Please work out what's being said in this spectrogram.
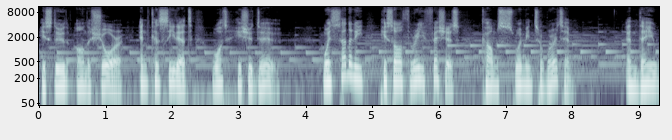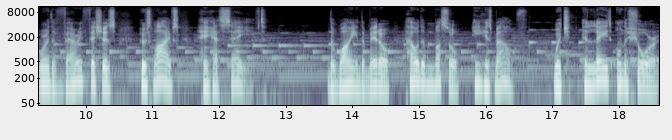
He stood on the shore and considered what he should do, when suddenly he saw three fishes come swimming toward him, and they were the very fishes whose lives he had saved. The one in the middle held a mussel in his mouth, which he laid on the shore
